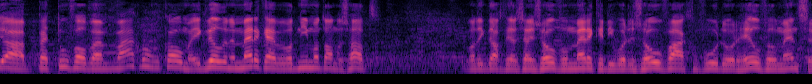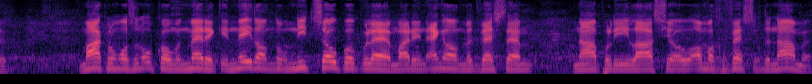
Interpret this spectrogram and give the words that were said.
ja, per toeval bij Macron gekomen. Ik wilde een merk hebben wat niemand anders had. Want ik dacht, ja, er zijn zoveel merken die worden zo vaak gevoerd door heel veel mensen. Macron was een opkomend merk. In Nederland nog niet zo populair, maar in Engeland met West Ham, Napoli, Lazio, allemaal gevestigde namen.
